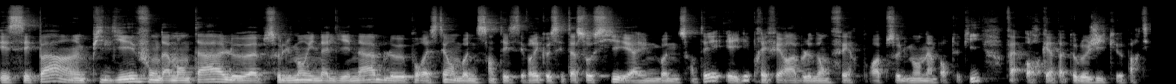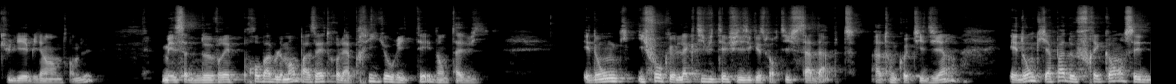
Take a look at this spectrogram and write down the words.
et c'est pas un pilier fondamental absolument inaliénable pour rester en bonne santé. C'est vrai que c'est associé à une bonne santé et il est préférable d'en faire pour absolument n'importe qui, enfin hors cas pathologique particulier bien entendu, mais ça ne devrait probablement pas être la priorité dans ta vie. Et donc, il faut que l'activité physique et sportive s'adapte à ton quotidien et donc, il n'y a pas de fréquence et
